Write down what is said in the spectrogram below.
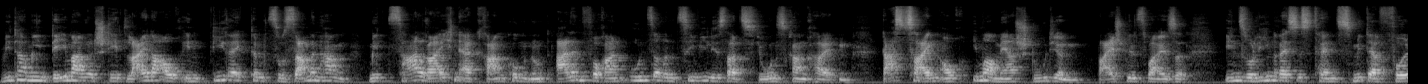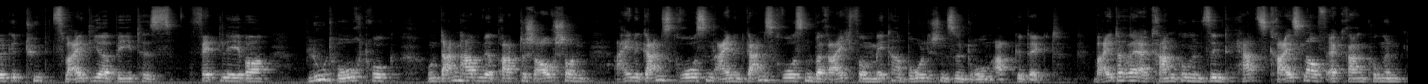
Vitamin D-Mangel steht leider auch in direktem Zusammenhang mit zahlreichen Erkrankungen und allen voran unseren Zivilisationskrankheiten. Das zeigen auch immer mehr Studien, beispielsweise Insulinresistenz mit der Folge Typ 2 Diabetes, Fettleber, Bluthochdruck und dann haben wir praktisch auch schon eine ganz großen, einen ganz großen Bereich vom metabolischen Syndrom abgedeckt. Weitere Erkrankungen sind Herz-Kreislauf-Erkrankungen,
